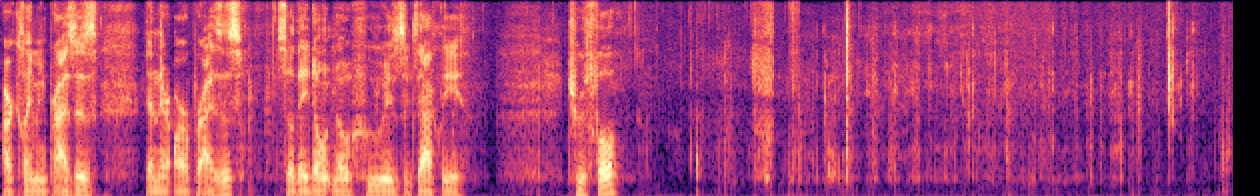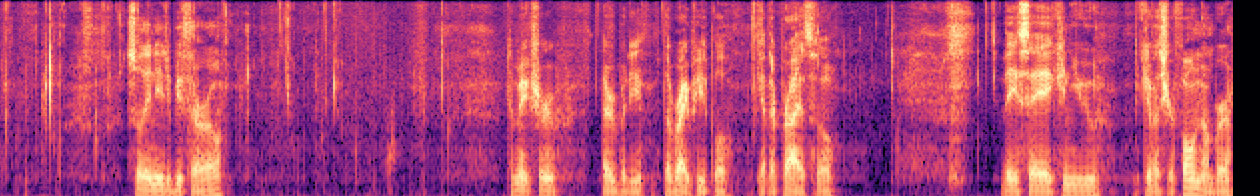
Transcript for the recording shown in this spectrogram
are claiming prizes than there are prizes. So they don't know who is exactly truthful. So they need to be thorough to make sure everybody, the right people, get their prize. So they say, Can you give us your phone number?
